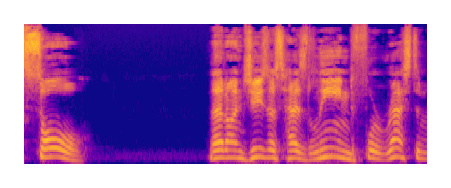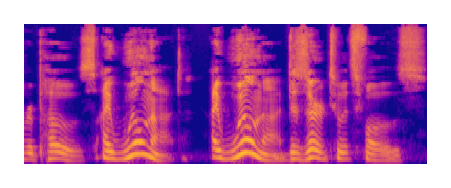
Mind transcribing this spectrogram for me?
soul that on Jesus has leaned for rest and repose. I will not, I will not desert to its foes.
